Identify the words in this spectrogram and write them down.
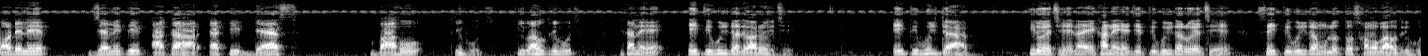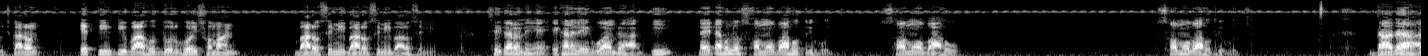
মডেলের জ্যামিতিক আকার একটি ড্যাশ বাহু ত্রিভুজ। কি বাহু ত্রিভুজ? এখানে এই ত্রিভুজটা দেওয়া রয়েছে। এই ত্রিভুজটা কি রয়েছে না এখানে যে ত্রিভুজটা রয়েছে, সেই ত্রিভুজটা মূলত সমবাহু ত্রিভুজ। কারণ এর তিনটি বাহু দৈর্ঘ্যই সমান। বারো সেমি বারো সেমি বারো সেমি। সেই কারণে এখানে লিখব আমরা কি? না, এটা হলো সমবাহু ত্রিভুজ। সমবাহু। সমবাহু ত্রিভুজ। দাদার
